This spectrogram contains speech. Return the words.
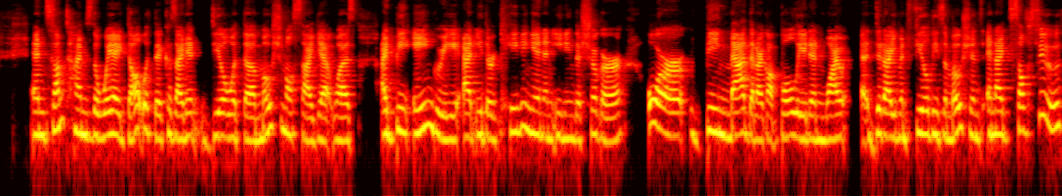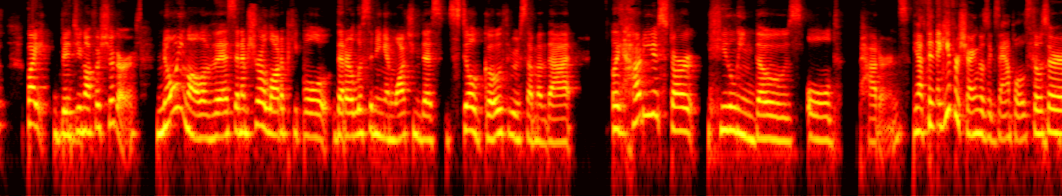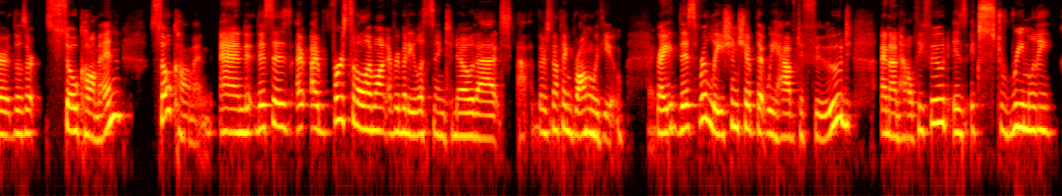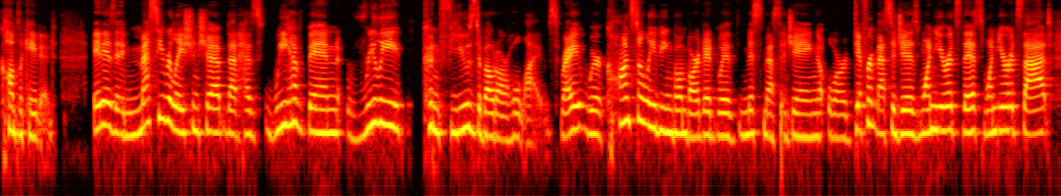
And sometimes the way i dealt with it because i didn't deal with the emotional side yet was i'd be angry at either caving in and eating the sugar or being mad that i got bullied and why uh, did i even feel these emotions? And i'd self-soothe by binging off of sugar. Knowing all of this and i'm sure a lot of people that are listening and watching this still go through some of that like how do you start healing those old patterns? Yeah thank you for sharing those examples. Those are those are so common so common and this is I, I, first of all i want everybody listening to know that uh, there's nothing wrong with you right. right this relationship that we have to food and unhealthy food is extremely complicated it is a messy relationship that has, we have been really confused about our whole lives, right? We're constantly being bombarded with mismessaging or different messages. One year it's this, one year it's that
